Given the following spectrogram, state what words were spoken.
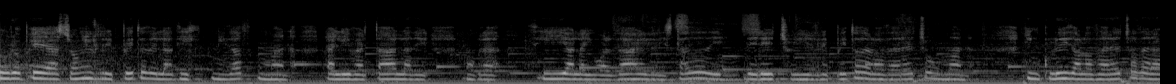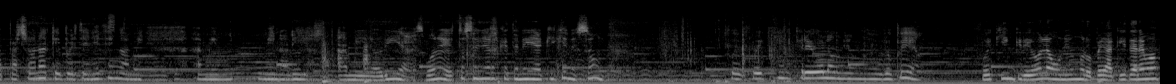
europeas son el respeto de la dignidad humana, la libertad, la democracia, la igualdad, el Estado de Derecho y el respeto de los derechos humanos, incluidos los derechos de las personas que pertenecen a, mi, a mi minorías. A minorías. Bueno, ¿y estos señores que tenéis aquí quiénes son? Pues fue quien creó la Unión Europea. Fue quien creó la Unión Europea. Aquí tenemos,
